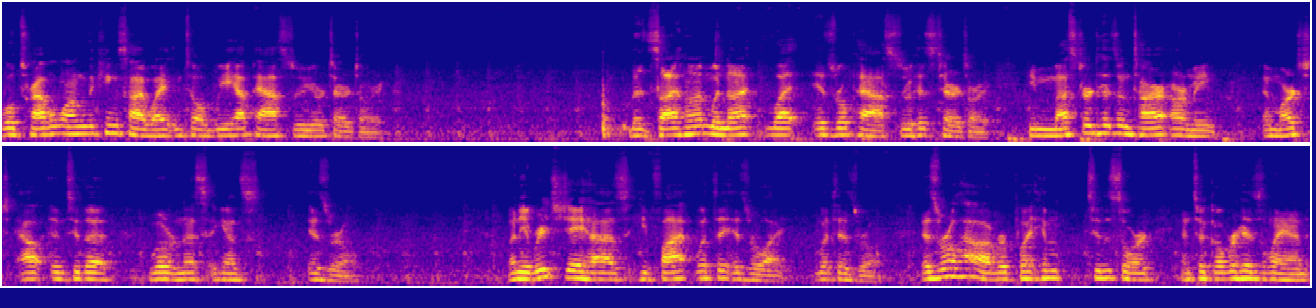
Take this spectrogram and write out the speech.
will travel along the King's Highway until we have passed through your territory. But Sihon would not let Israel pass through his territory. He mustered his entire army and marched out into the wilderness against Israel. When he reached Jahaz, he fought with the Israelite with Israel. Israel, however, put him to the sword and took over his land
